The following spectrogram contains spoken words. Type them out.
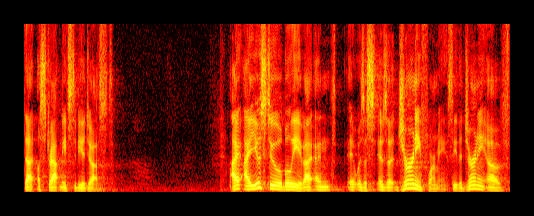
that a strap needs to be adjusted. I, I used to believe, I, and it was, a, it was a journey for me. See, the journey of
